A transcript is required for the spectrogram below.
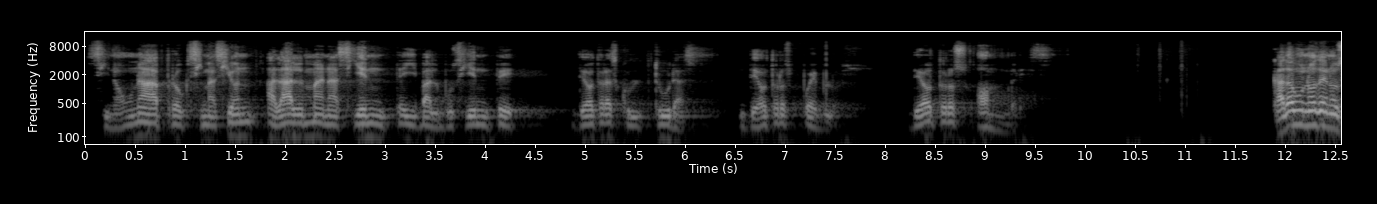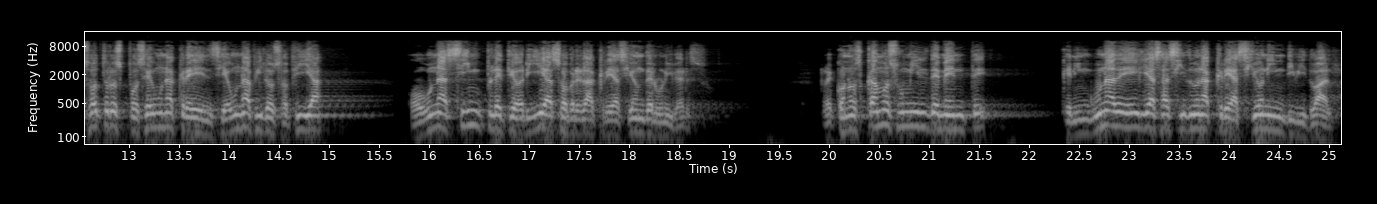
sino una aproximación al alma naciente y balbuciente de otras culturas, de otros pueblos, de otros hombres. Cada uno de nosotros posee una creencia, una filosofía, o una simple teoría sobre la creación del universo. Reconozcamos humildemente que ninguna de ellas ha sido una creación individual,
